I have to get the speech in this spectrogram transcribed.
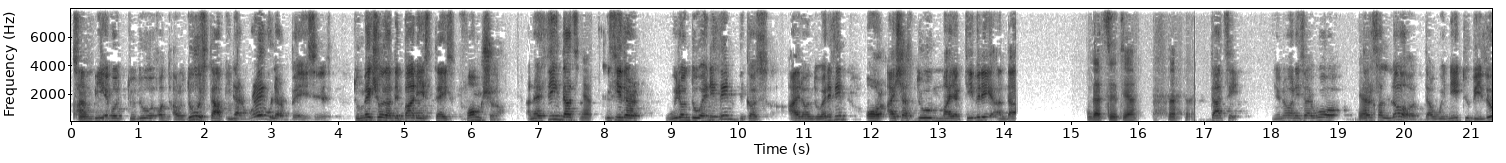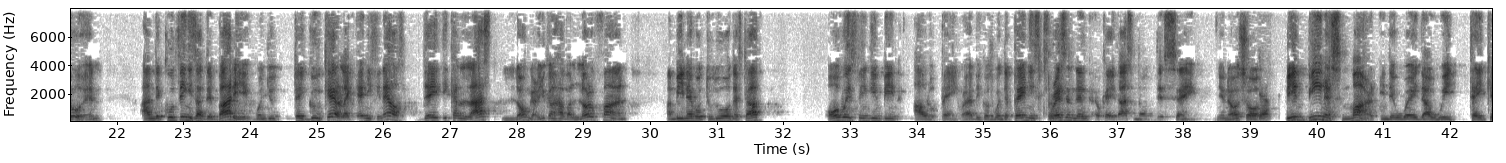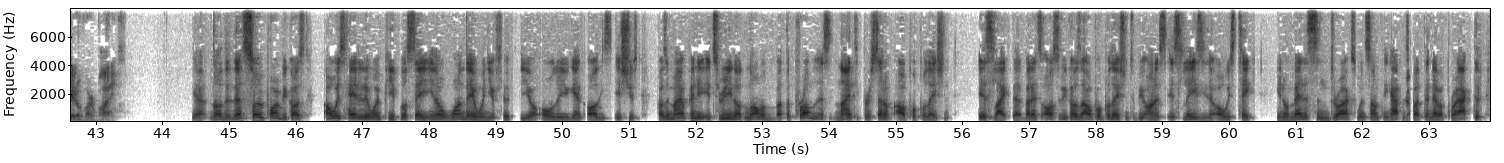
True. and be able to do or, or do stuff in a regular basis to make sure that the body stays functional. And I think that's yeah. it's either we don't do anything because I don't do anything, or I just do my activity and that. That's it, yeah. that's it, you know. And it's like, well, yeah. there's a lot that we need to be doing, and the cool thing is that the body, when you take good care, like anything else, they it can last longer. You can have a lot of fun and being able to do all the stuff. Always thinking being out of pain, right? Because when the pain is True. present, then okay, that's not the same, you know. So yeah. Being being smart in the way that we take care of our bodies. Yeah, no, that's so important because I always hated it when people say, you know, one day when you're 50 or older, you get all these issues. Because in my opinion, it's really not normal. But the problem is 90% of our population is like that. But it's also because our population, to be honest, is lazy. They always take you know, medicine, drugs when something happens, but they're never proactive.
